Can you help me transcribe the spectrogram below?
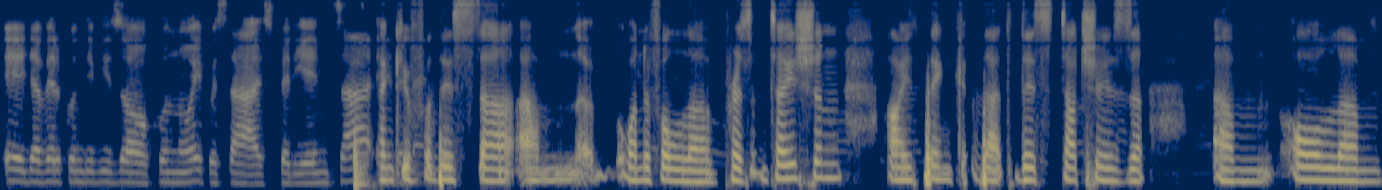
e di aver condiviso con noi questa esperienza. Thank you for this uh, um, wonderful uh, presentation. I think that this touches um, all um,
